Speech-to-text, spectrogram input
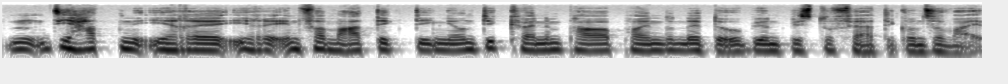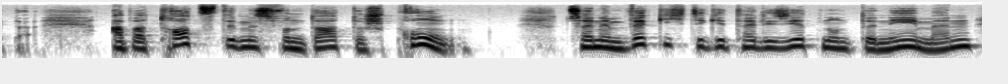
ähm, die hatten ihre, ihre Informatik-Dinge und die können PowerPoint und Adobe und bist du fertig und so weiter. Aber trotzdem ist von dort der Sprung zu einem wirklich digitalisierten Unternehmen,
